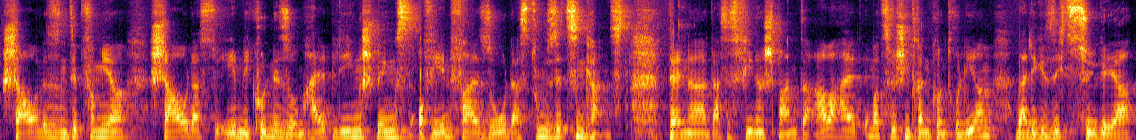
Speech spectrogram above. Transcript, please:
schau, und das ist ein Tipp von mir, schau, dass du eben die Kundin so im Halbliegen schwingst, auf jeden Fall so, dass du sitzen kannst. Denn äh, das ist viel entspannter. Aber halt immer zwischendrin kontrollieren, weil die Gesichtszüge ja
